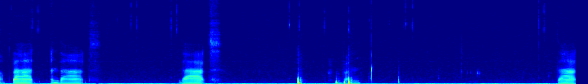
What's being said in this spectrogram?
Dump that, and that. That. Button. That.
